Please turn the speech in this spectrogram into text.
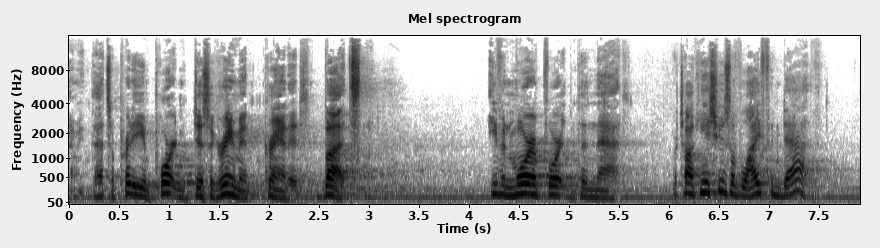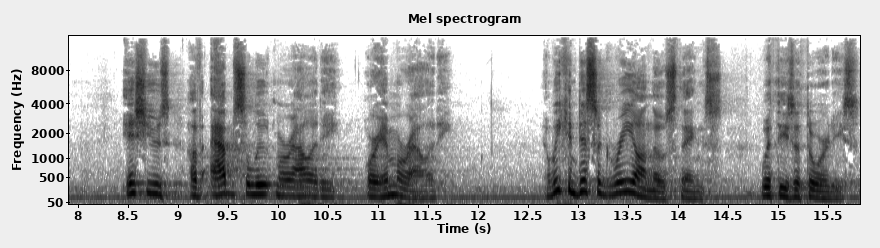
I mean, That's a pretty important disagreement, granted. But even more important than that, we're talking issues of life and death, issues of absolute morality or immorality. And we can disagree on those things with these authorities.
